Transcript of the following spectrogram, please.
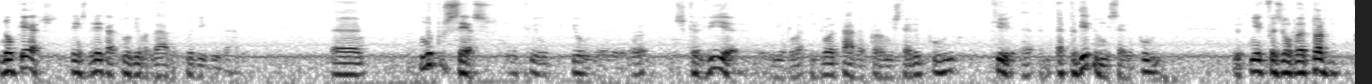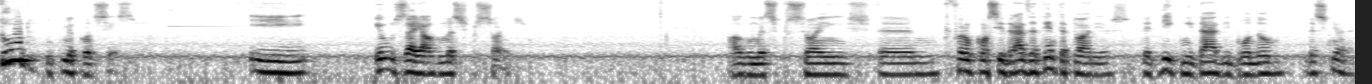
não queres, tens direito à tua liberdade, à tua dignidade. Uh, no processo que, que eu uh, escrevia e relatava para o Ministério Público, que, a, a pedido do Ministério Público, eu tinha que fazer um relatório de tudo o que me acontecesse. E eu usei algumas expressões. Algumas expressões um, que foram consideradas atentatórias da dignidade e bom nome da senhora.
